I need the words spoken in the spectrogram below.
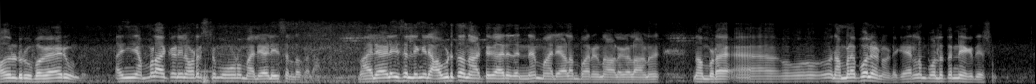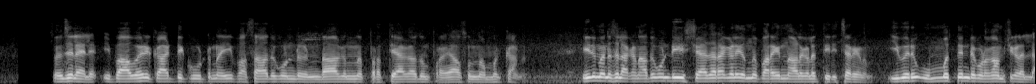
അതിനൊരു ഉപകാരമുണ്ട്. അത് നമ്മളാക്കണമെങ്കിൽ അവിടെ ഇഷ്ടം മലയാളീസ് ഉള്ള സ്ഥലം. മലയാളീസ് അല്ലെങ്കിൽ അവിടുത്തെ നാട്ടുകാർ തന്നെ മലയാളം പറയുന്ന ആളുകളാണ് നമ്മുടെ നമ്മളെ പോലെയാണ് കേരളം പോലെ തന്നെ ഏകദേശം. മനസ്സിലായാലും ഇപ്പോൾ അവർ കാട്ടിക്കൂട്ടുന്ന ഈ ഫസാദ് കൊണ്ട് ഉണ്ടാകുന്ന പ്രത്യാഘാതവും പ്രയാസവും നമുക്കാണ്. ഇത് മനസ്സിലാക്കണം. അതുകൊണ്ട് ഈ ക്ഷേതറകൾ എന്ന് പറയുന്ന ആളുകളെ തിരിച്ചറിയണം. ഇവർ ഉമ്മത്തിന്റെ ഗുണകാംക്ഷികളല്ല.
